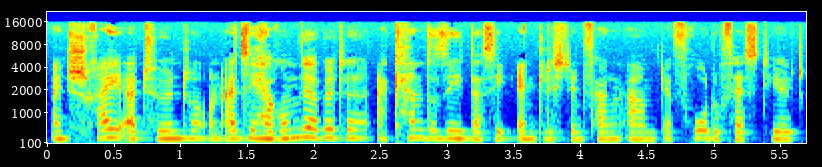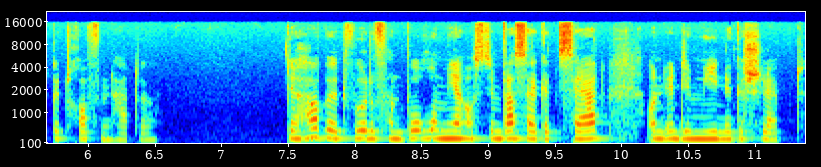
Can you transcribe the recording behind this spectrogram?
Ein Schrei ertönte, und als sie herumwirbelte, erkannte sie, dass sie endlich den Fangarm, der Frodo festhielt, getroffen hatte. Der Hobbit wurde von Boromir aus dem Wasser gezerrt und in die Mine geschleppt.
